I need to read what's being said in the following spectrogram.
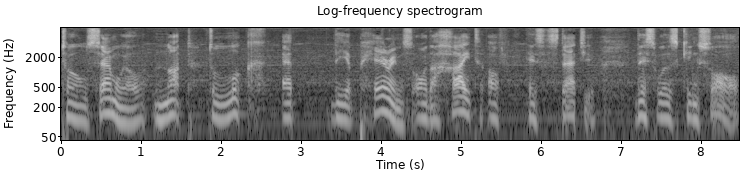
told Samuel not to look at the appearance or the height of his statue. This was King Saul,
